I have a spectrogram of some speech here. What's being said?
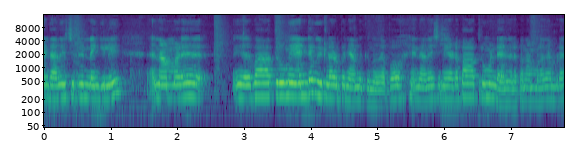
എന്താന്ന് വെച്ചിട്ടുണ്ടെങ്കിൽ നമ്മൾ ബാത്റൂം എന്റെ വീട്ടിലാണ് ഇപ്പോൾ ഞാൻ നിൽക്കുന്നത് അപ്പോൾ എന്താണെന്ന് വെച്ചിട്ടുണ്ടെങ്കിൽ അവിടെ ബാത്റൂം ഉണ്ടായിരുന്നില്ല. അപ്പോൾ നമ്മൾ നമ്മുടെ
